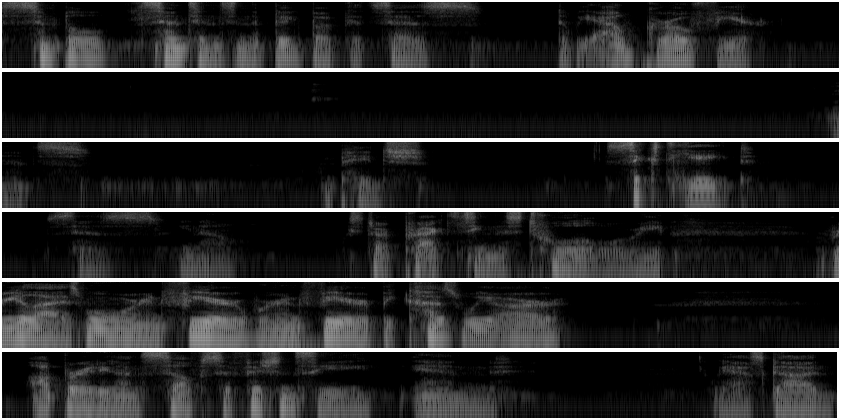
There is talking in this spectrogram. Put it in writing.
simple sentence in the big book that says that we outgrow fear. It's on page 68. It says, you know, we start practicing this tool where we realize when we're in fear, we're in fear because we are operating on self sufficiency and we ask God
